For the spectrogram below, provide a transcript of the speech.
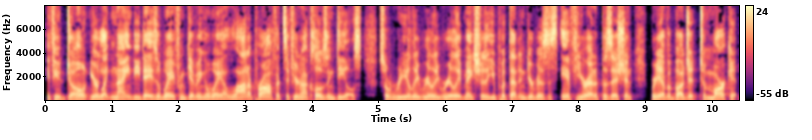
if you don't, you're like 90 days away from giving away a lot of profits if you're not closing deals. So, really, really, really make sure that you put that into your business if you're at a position where you have a budget to market.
